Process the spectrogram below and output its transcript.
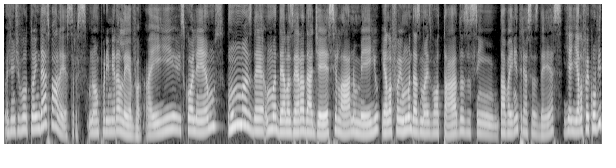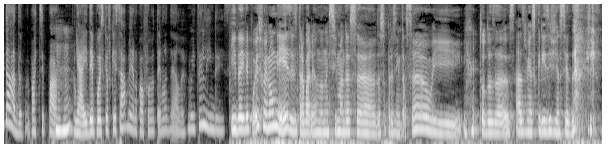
a gente votou em 10 palestras numa primeira leva. Aí escolhemos. Umas de, uma delas era da Jessie lá no meio. E ela foi uma das mais votadas, assim, tava entre essas 10 e aí ela foi convidada a participar. E aí depois que eu fiquei sabendo qual foi o tema dela, muito lindo isso. E daí depois foram meses trabalhando em cima dessa, dessa apresentação e todas as, as minhas crises de ansiedade.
